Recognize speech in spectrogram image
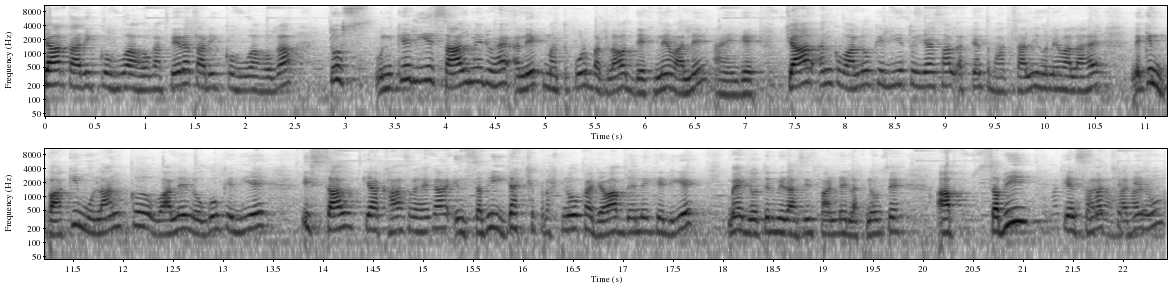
चार तारीख को हुआ होगा, तेरह तारीख को हुआ होगा तो उनके लिए साल में जो है अनेक महत्वपूर्ण बदलाव देखने वाले आएँगे। चार अंक वालों के लिए तो यह साल अत्यंत भाग्यशाली होने वाला है, लेकिन बाकी मूलांक वाले लोगों के लिए इस साल क्या खास रहेगा, इन सभी यक्ष प्रश्नों का जवाब देने के लिए मैं ज्योतिर्विद आशीष पांडे लखनऊ से आप सभी के समक्ष हाजिर हूँ।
